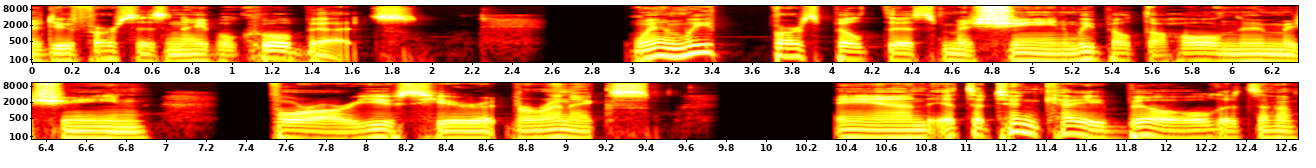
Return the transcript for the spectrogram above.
To do first is enable CoolBits. When we first built this machine, we built a whole new machine for our use here at Varinix. And it's a 10K build. It's a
